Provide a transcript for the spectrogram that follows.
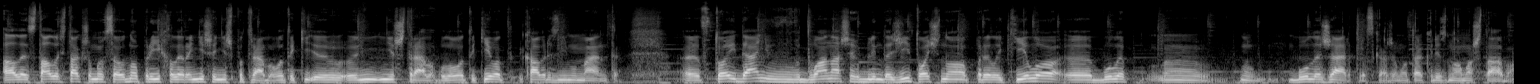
Але сталося так, що ми все одно приїхали раніше, ніж потреба, отакі, е, ніж треба було. Отакі от каверзні моменти. Е, В той день в два наших бліндажі точно прилетіло, е, були, ну, були жертви, скажімо так, різного масштабу.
